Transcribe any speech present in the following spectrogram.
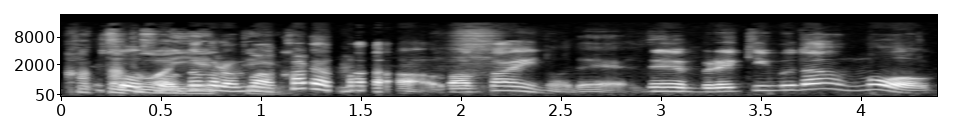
勝ったそうそう。とはいえっていう。だからまあ彼はまだ若いので、で、ブレイキングダウンも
